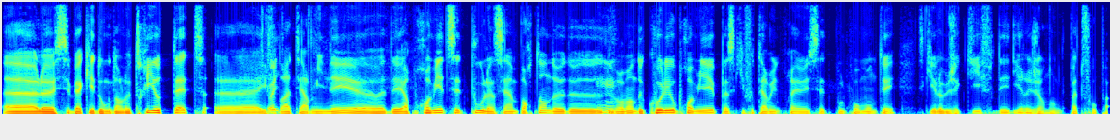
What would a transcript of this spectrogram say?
Le CBA qui est donc dans le trio de tête, il Oui. faudra terminer, d'ailleurs, premier de cette poule. hein. c'est important de, de- de Mhm. vraiment de coller au premier, parce qu'il faut terminer premier cette poule pour monter, ce qui est l'objectif des dirigeants, donc pas de faux pas.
